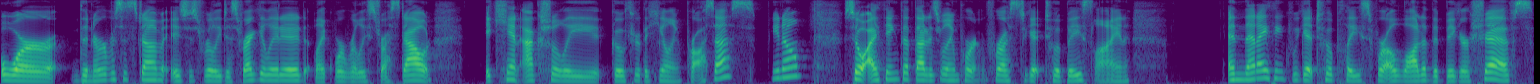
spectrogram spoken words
or the nervous system is just really dysregulated like we're really stressed out it can't actually go through the healing process you know? So i think that that is really important for us to get to a baseline. And then I think we get to a place where a lot of the bigger shifts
